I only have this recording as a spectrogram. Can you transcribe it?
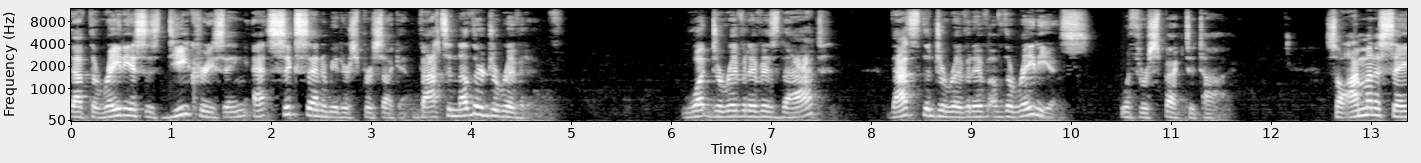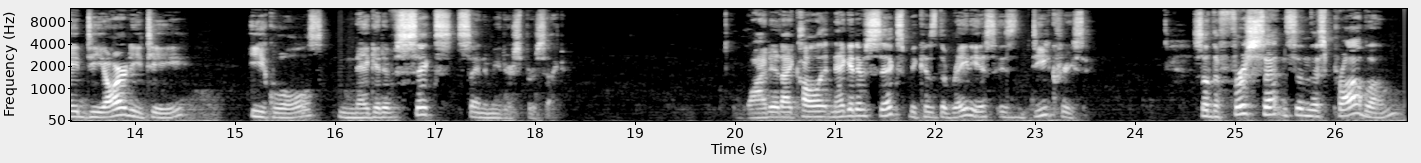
that the radius is decreasing at 6 centimeters per second. That's another derivative. What derivative is that? That's the derivative of the radius with respect to time. So I'm going to say dr dt equals negative 6 centimeters per second. Why did I call it negative 6? Because the radius is decreasing. So the first sentence in this problem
